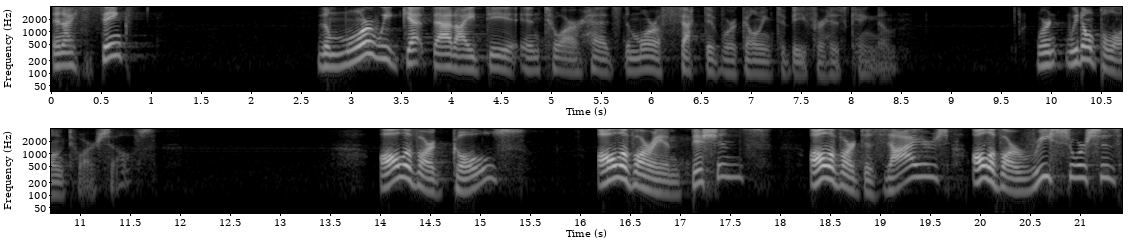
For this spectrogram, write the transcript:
And I think the more we get that idea into our heads, the more effective we're going to be for His kingdom. We're, we don't belong to ourselves. All of our goals, all of our ambitions, all of our desires, all of our resources,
